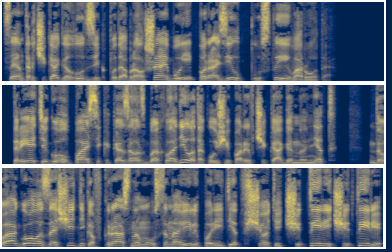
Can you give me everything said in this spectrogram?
Центр Чикаго Лудзик подобрал шайбу и поразил пустые ворота. Третий гол Пасика, казалось бы, охладил атакующий порыв Чикаго, но нет. Два гола защитников в красном установили паритет в счете 4-4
